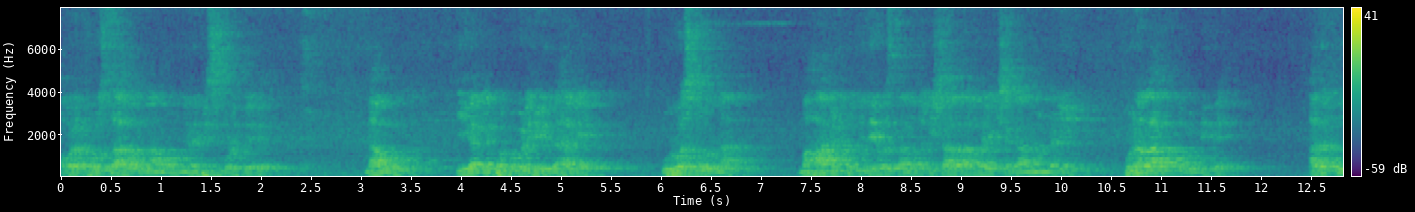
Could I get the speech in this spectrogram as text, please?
ಅವರ ಪ್ರೋತ್ಸಾಹವನ್ನು ನಾವು ನೆನಪಿಸಿಕೊಳ್ತೇವೆ. ನಾವು ಈಗಾಗಲೇ ಪ್ರಭುಗಳು ಹೇಳಿದ ಹಾಗೆ ಉರ್ವಸ್ತೂರ್ನ ಮಹಾಗಣಪತಿ ದೇವಸ್ಥಾನದಲ್ಲಿ ಶಾರದಾಂಬ ಯಕ್ಷಗಾನ ಮಂಡಳಿ ಪುನರಾರಂಭಗೊಂಡಿದೆ. ಅದಕ್ಕೂ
